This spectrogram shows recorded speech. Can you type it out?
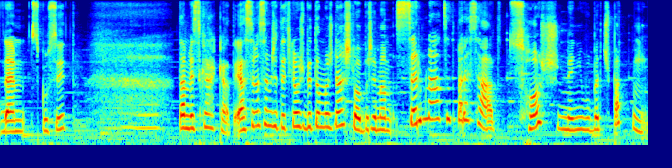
jdem zkusit tam vyskákat. Já si myslím, že teďka už by to možná šlo, protože mám 1750, což není vůbec špatný.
